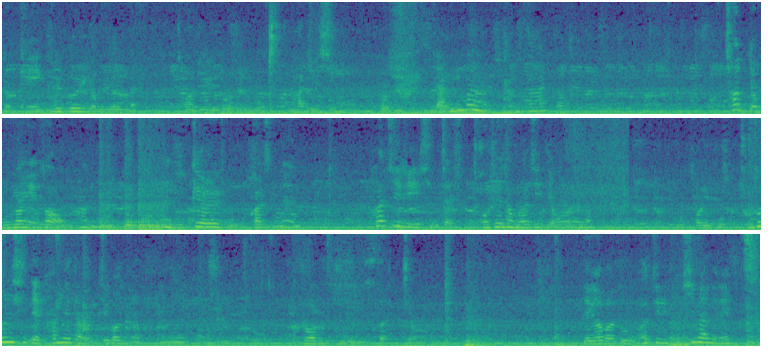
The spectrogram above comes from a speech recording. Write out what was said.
이렇게 글벌이 없는 저를 봐주시고 항상 감사하죠. 첫 영상에서 한, 한 6개월 정도까지는 화질이 진짜 저세상 화질이었거든요. 거의 뭐 조선시대 카메라로 찍었냐고 그런 분이 있었죠. 내가 봐도 화질이 좀 심하긴 했지.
